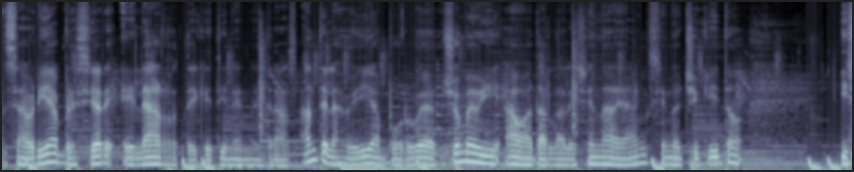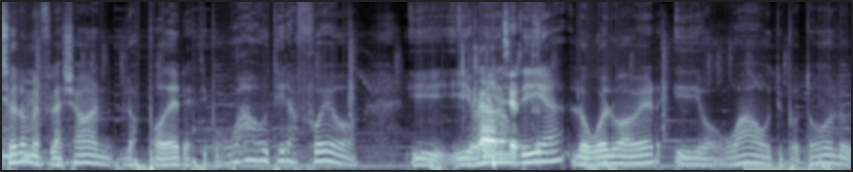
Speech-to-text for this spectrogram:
sabría apreciar el arte que tienen detrás. Antes las veía por ver. Yo me vi Avatar, la leyenda de Aang, siendo chiquito, y solo me flashaban los poderes, tipo, wow, tira fuego. Y, y Claro. hoy en día lo vuelvo a ver y digo, wow, tipo, todo lo-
